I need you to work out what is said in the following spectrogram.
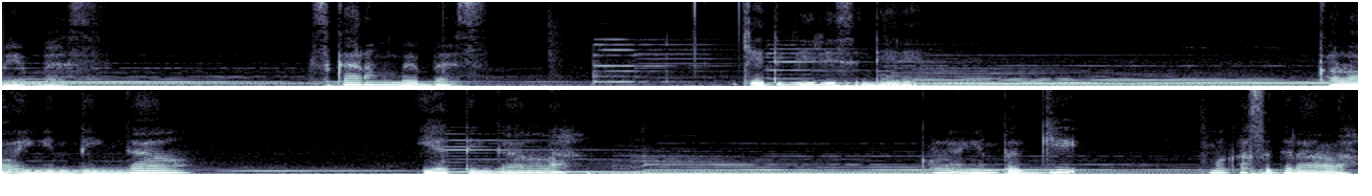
Bebas. Sekarang bebas. Jadi diri sendiri. Kalau ingin tinggal, ya tinggallah. Kalau ingin pergi, maka segeralah.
